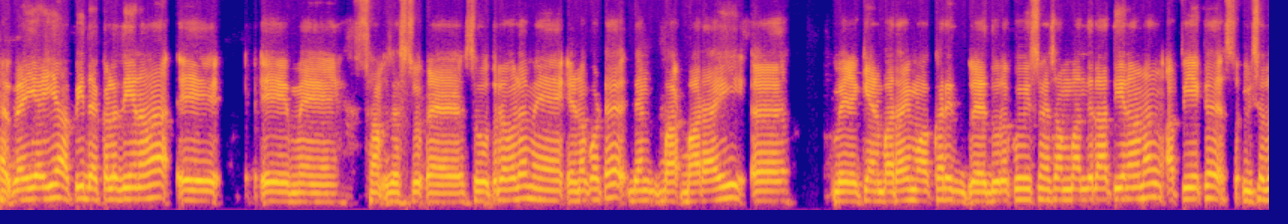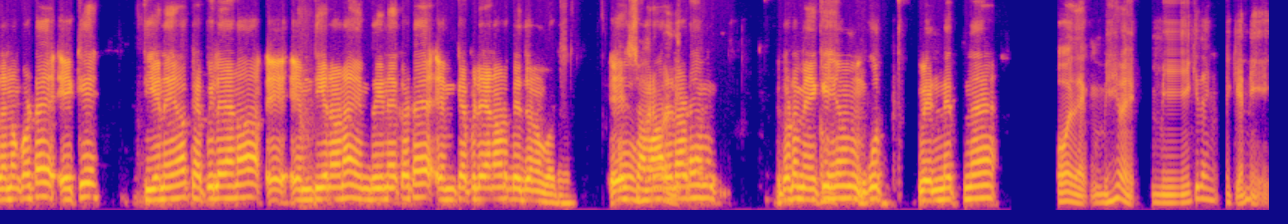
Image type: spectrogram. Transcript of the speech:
හැබැයි අය අපි දැකල තියෙනවා ඒ ඒ මේ සූත්‍රවල මේ එනකොට දැන් බරයි වේ කියන් බරයි මොක්කරි දුරකු විශ්මය සම්බන්ධලා තියෙනවා නම් අපි ඒක ස්- විසඳනකොට ඒකේ තියෙනවා කැපිලා යනවා එම් තියෙනවන එම්බ්‍රීන එකට එම් කැපිලා යනවට බෙදනකොට. ඒ එම එකොට මේක එහෙම ගුත් වෙන්නෙත් නෑ. ඕ දැ මෙහෙමයි. මේක දැන් එකන්නේ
